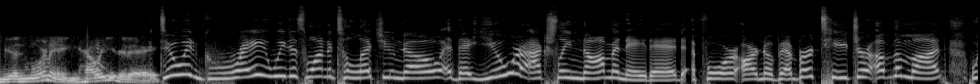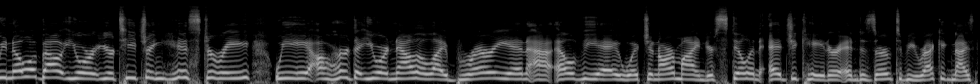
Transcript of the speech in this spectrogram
Good morning. How are you today? Doing great. We just wanted to let you know that you were actually nominated for our November Teacher of the Month. We know about your your teaching history. We uh, heard that you are now the librarian at LVA, which in our mind you're still an educator and deserve to be recognized.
